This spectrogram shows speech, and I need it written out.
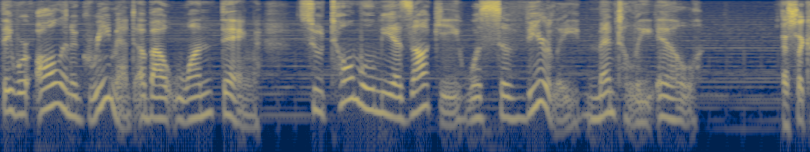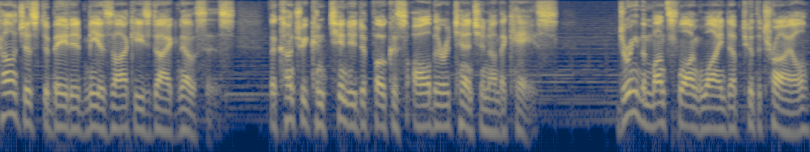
they were all in agreement about one thing Tsutomu Miyazaki was severely mentally ill. As psychologists debated Miyazaki's diagnosis, the country continued to focus all their attention on the case. During the months long wind up to the trial,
